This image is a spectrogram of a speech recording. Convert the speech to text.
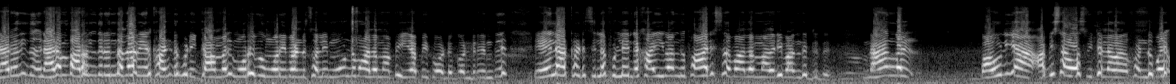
நரந்து நரம் பறந்திருந்ததை அவையில் கண்டுபிடிக்காமல் முறிவு முறிவுன்னு சொல்லி மூன்று மாதமா பிஓபி போட்டு கொண்டிருந்து ஏழா கடைசியில் பிள்ளைங்க கை வந்து பாரிசவாதம் மாதிரி வந்துட்டுது. நாங்கள் பவுனியா அபிசா ஹாஸ்பிட்டலில் கொண்டு போய்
